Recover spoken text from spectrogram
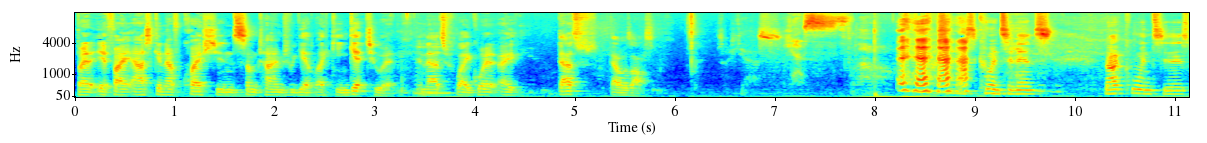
but if i ask enough questions sometimes we get lucky and get to it. And that's like what i that's that was awesome. So yes. Yes. Coincidence. Not coincidence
